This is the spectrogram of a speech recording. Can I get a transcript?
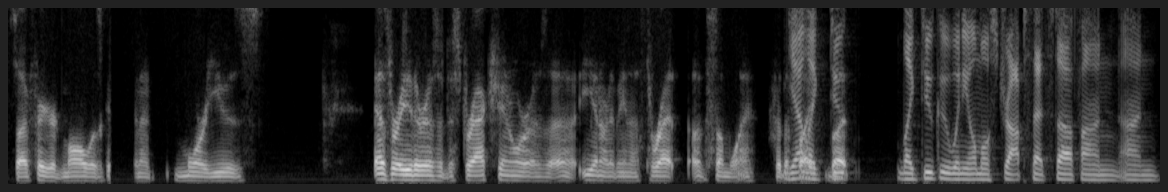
So I figured Maul was going to more use Ezra either as a distraction or as a you know what I mean, a threat of some way for the yeah, fight. like Du- but like Dooku when he almost drops that stuff on on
